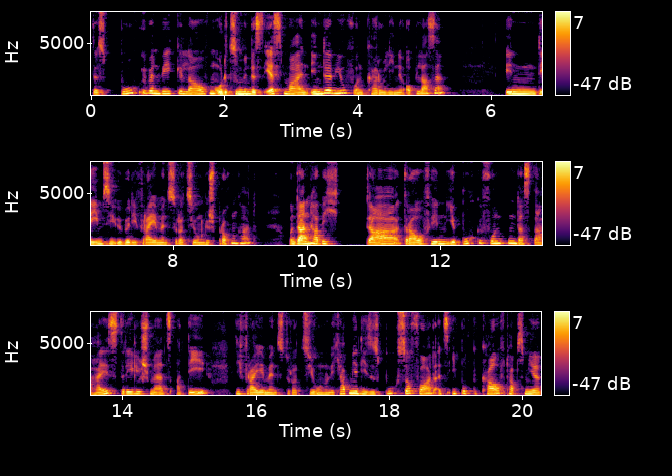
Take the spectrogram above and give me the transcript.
das Buch über den Weg gelaufen oder zumindest erstmal ein Interview von Caroline Oblasser, in dem sie über die freie Menstruation gesprochen hat. Und dann habe ich daraufhin ihr Buch gefunden, das da heißt Regelschmerz AD, die freie Menstruation. Und ich habe mir dieses Buch sofort als E-Book gekauft, habe es mir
